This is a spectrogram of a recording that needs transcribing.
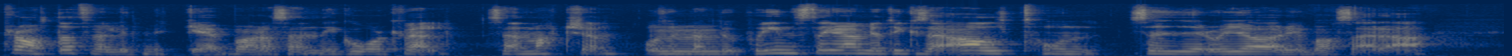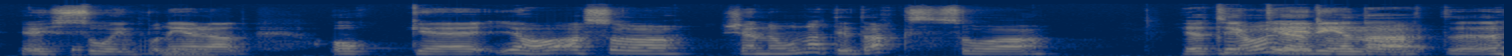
pratat väldigt mycket bara sen igår kväll, sen matchen. Och typ lagt upp på Instagram. Jag tycker så här, allt hon säger och gör är bara så här. äh, jag är så imponerad. Och eh, ja, alltså känner hon att det är dags så Jag tycker jag är att redo har, att eh,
